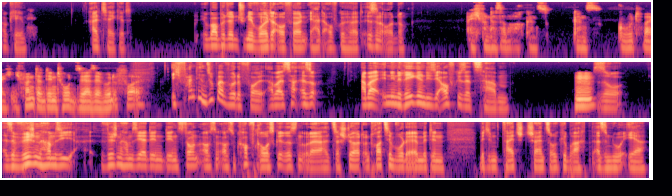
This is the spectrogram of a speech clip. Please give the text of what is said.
okay, I'll take it. Robert Downey Jr. wollte aufhören, er hat aufgehört, ist in Ordnung. Ich fand das aber auch ganz, ganz gut, weil ich, ich fand den Tod sehr, sehr würdevoll. Ich fand ihn super würdevoll, aber es hat, also, aber in den Regeln, die sie aufgesetzt haben, Hm. so, also Vision haben sie, Vision haben sie ja den, den Stone aus, aus dem Kopf rausgerissen oder halt zerstört und trotzdem wurde er mit, den, mit dem Zeitschein zurückgebracht, also nur er.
